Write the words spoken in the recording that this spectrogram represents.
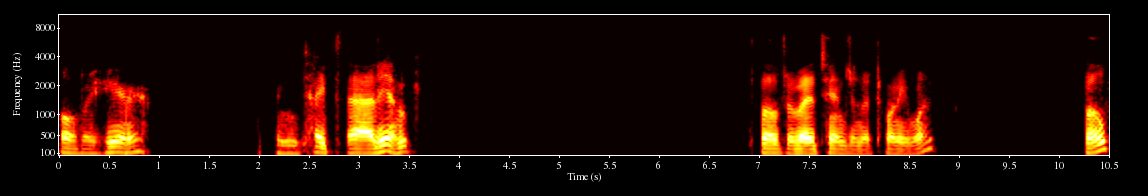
over here and type that in. 12 divided tangent of 21. 12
